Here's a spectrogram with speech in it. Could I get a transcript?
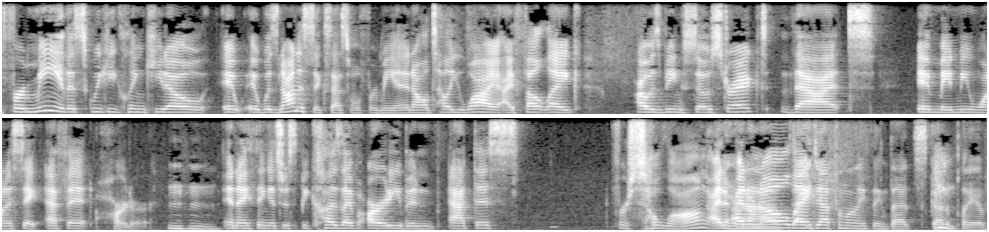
for me the squeaky clean keto it it was not as successful for me and I'll tell you why. I felt like I was being so strict that it made me want to say F it harder. Mm-hmm. And I think it's just because I've already been at this for so long. I, I don't know. Like, I definitely think that's got to play a,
